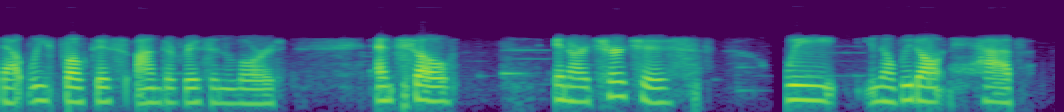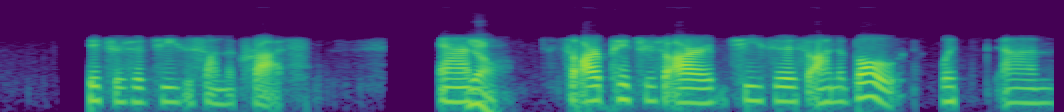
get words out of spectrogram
that we focus on the risen Lord. And so in our churches, we, you know, we don't have pictures of Jesus on the cross. And Yeah. so our pictures are Jesus on a boat with um,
